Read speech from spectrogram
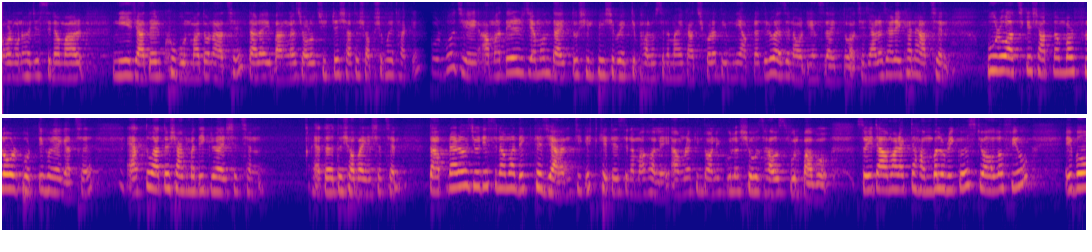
আমার মনে হয় যে সিনেমার নিয়ে যাদের খুব উন্মাদনা আছে তারা এই বাংলা চলচ্চিত্রের সাথে সবসময় থাকেন। করব যে আমাদের যেমন দায়িত্ব শিল্পী হিসেবে একটি ভালো সিনেমায় কাজ করা, তেমনি আপনাদেরও অ্যাজ এন অডিয়েন্স দায়িত্ব আছে। যারা যারা এখানে আছেন, পুরো আজকে সাত নম্বর ফ্লোর ভর্তি হয়ে গেছে। এত এত সাংবাদিকরা এসেছেন, এত এত সবাই এসেছেন। তো আপনারাও যদি সিনেমা দেখতে যান, টিকিট কেটে সিনেমা হলে, আমরা কিন্তু অনেকগুলো শোজ হাউসফুল পাবো। সো এটা আমার একটা humble request to all of you এবং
